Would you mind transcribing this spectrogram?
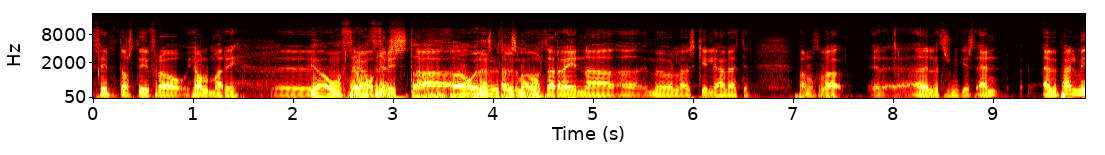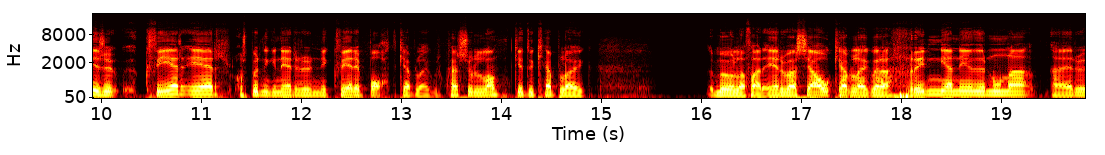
15 stig frá Hjálmari uh, Já, og þrjá þrista, þá er erfitt að að vinna þú þá. ert að reyna að mögulega skilja hann eftir þá náttúrulega er eðlilegt að svona gerist. En ef við pælum í þessu, hver er og spurningin er í rauninni, hver er bótt keflavíkur? Hversu langt getur keflavík mögulega farið, erum við að sjá keflavík vera að hrinja niður núna? Það eru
